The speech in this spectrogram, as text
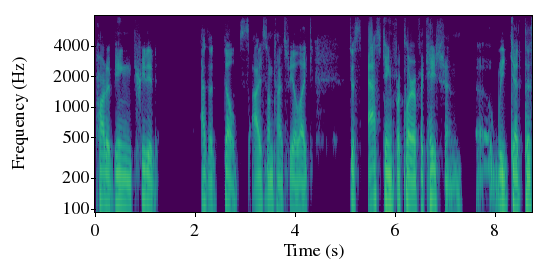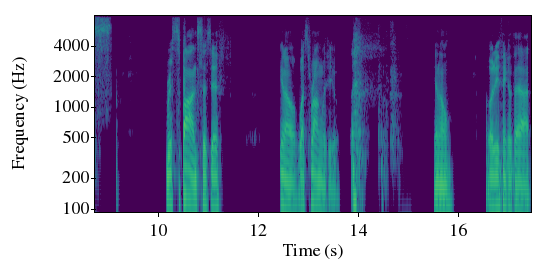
part of being treated as adults, I sometimes feel like just asking for clarification, uh, we get this response as if, you know, what's wrong with you? you know, what do you think of that?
